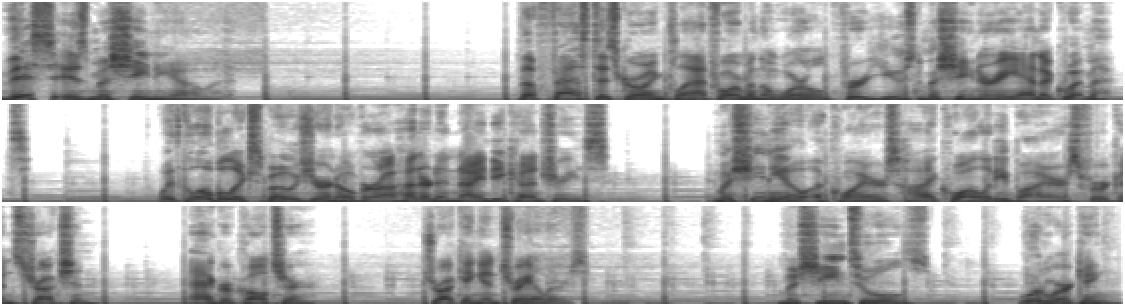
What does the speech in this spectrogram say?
This is Machinio, the fastest growing platform in the world for used machinery and equipment. With global exposure in over 190 countries, Machinio acquires high-quality buyers for construction, agriculture, trucking and trailers, machine tools, woodworking,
